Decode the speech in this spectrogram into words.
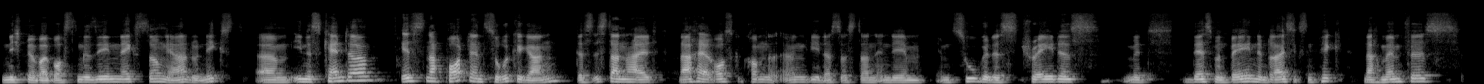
nicht mehr bei Boston gesehen nächste Saison. Ja, du nickst. Ähm, Ines Kenter ist nach Portland zurückgegangen. Das ist dann halt nachher herausgekommen, irgendwie, dass das dann in dem, im Zuge des Trades mit Desmond Bain, dem 30. Pick, nach Memphis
